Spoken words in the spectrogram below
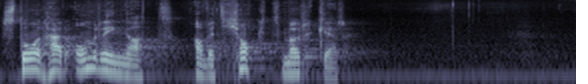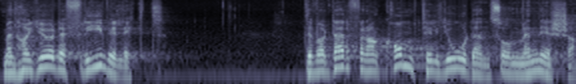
står här omringat av ett tjockt mörker. Men han gör det frivilligt. Det var därför han kom till jorden som människa.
